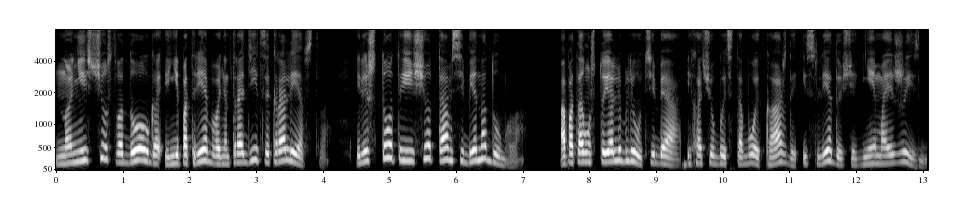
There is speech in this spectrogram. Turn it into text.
Но не из чувства долга и не по требованиям традиций королевства, или что ты еще там себе надумала, а потому что я люблю тебя и хочу быть с тобой каждый из следующих дней моей жизни.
